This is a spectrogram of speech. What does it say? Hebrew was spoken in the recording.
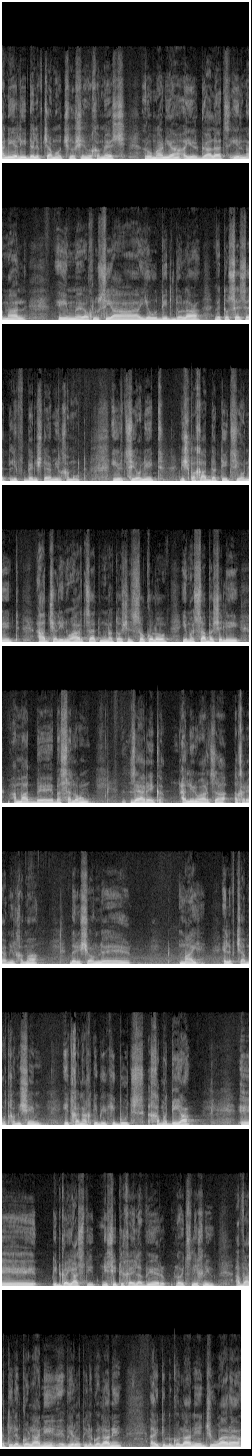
אני יליד 1935, רומניה, העיר גל"צ, עיר נמל עם אוכלוסייה יהודית גדולה ותוססת בין שתי המלחמות. עיר ציונית, משפחה דתית ציונית, עד שעלינו ארצה, תמונתו של סוקולוב עם הסבא שלי עמד בסלון, זה הרקע. עלינו ארצה אחרי המלחמה, בראשון למאי 1950, התחנכתי בקיבוץ חמדיה, אה, התגייסתי, ניסיתי חיל אוויר, לא הצליח לי, עברתי לגולני, העביר אותי לגולני, הייתי בגולני, ג'וארה,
